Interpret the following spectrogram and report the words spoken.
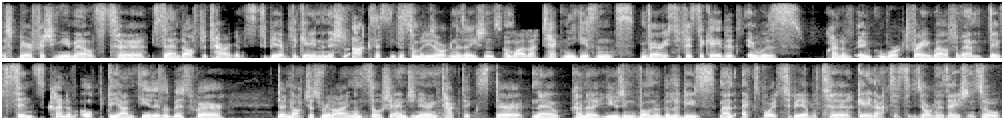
spear phishing emails to send off to targets to be able to gain initial access into some of these organizations. And while that technique isn't very sophisticated, it was kind of, it worked very well for them. They've since kind of upped the ante a little bit where they're not just relying on social engineering tactics. They're now kind of using vulnerabilities and exploits to be able to gain access to these organizations. So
